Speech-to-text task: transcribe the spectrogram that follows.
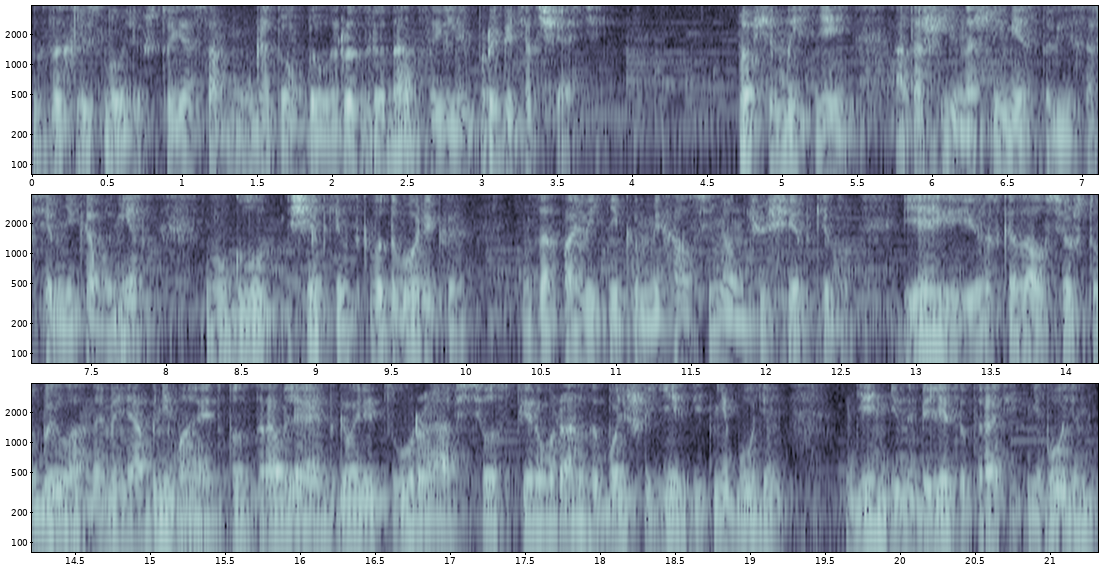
захлестнули, что я сам готов был разрыдаться или прыгать от счастья. В общем, мы с ней отошли, нашли место, где совсем никого нет, в углу Щепкинского дворика, за памятником Михаилу Семеновичу Щепкину. Я ей рассказал все, что было, она меня обнимает, поздравляет, говорит, ура, все с первого раза, больше ездить не будем, деньги на билеты тратить не будем,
